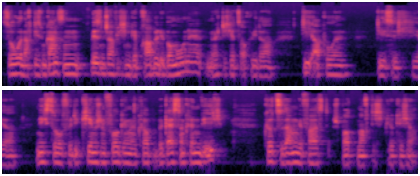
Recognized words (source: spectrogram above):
So, nach diesem ganzen wissenschaftlichen Gebrabbel über Mone möchte ich jetzt auch wieder die abholen, die sich hier nicht so für die chemischen Vorgänge im Körper begeistern können wie ich. Kurz zusammengefasst, Sport macht dich glücklicher.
